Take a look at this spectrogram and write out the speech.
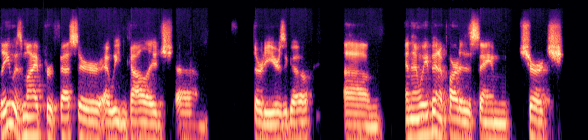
Lee was my professor at Wheaton College um, 30 years ago. Um, and then we've been a part of the same church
